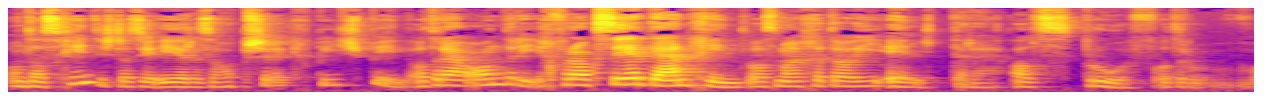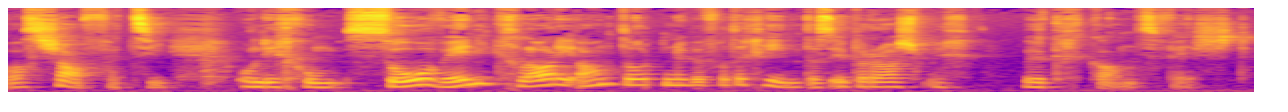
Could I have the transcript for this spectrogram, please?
Und als Kind ist das ja eher ein Abschreckbeispiel. Oder auch andere. Ich frage sehr gerne Kinder, was machen eure Eltern als Beruf oder was schaffen sie? Und ich komme so wenig klare Antworten über von den Kindern. Das überrascht mich wirklich ganz fest.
